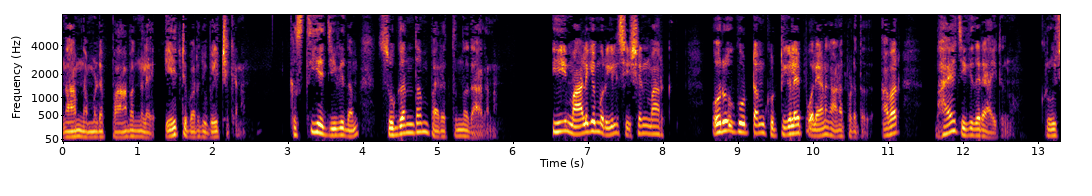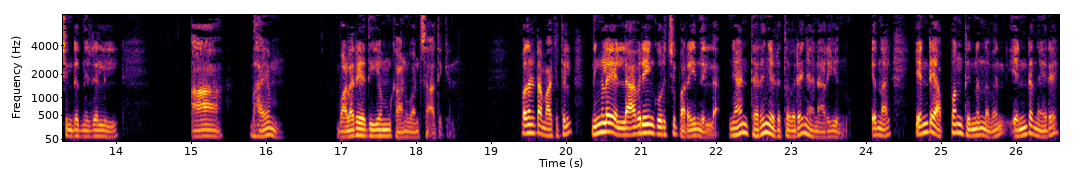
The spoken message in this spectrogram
നാം നമ്മുടെ പാപങ്ങളെ ഏറ്റുപറഞ്ഞ് ഉപേക്ഷിക്കണം. ക്രിസ്തീയ ജീവിതം സുഗന്ധം പരത്തുന്നതാകണം. ഈ മാളികമുറിയിൽ ശിഷ്യന്മാർ ഒരു കൂട്ടം കുട്ടികളെ പോലെയാണ് കാണപ്പെടുന്നത്. അവർ ഭയചകിതരായിരുന്നു. ക്രൂശിന്റെ നിഴലിൽ ആ ഭയം വളരെയധികം കാണുവാൻ സാധിക്കുന്നു. പതിനെട്ടാം വാക്യത്തിൽ നിങ്ങളെ എല്ലാവരെയും കുറിച്ച് പറയുന്നില്ല. ഞാൻ തെരഞ്ഞെടുത്തവരെ ഞാൻ അറിയുന്നു. എന്നാൽ എന്റെ അപ്പം തിന്നുന്നവൻ എന്റെ നേരെ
